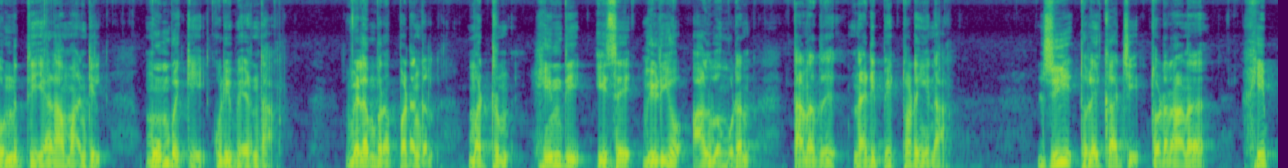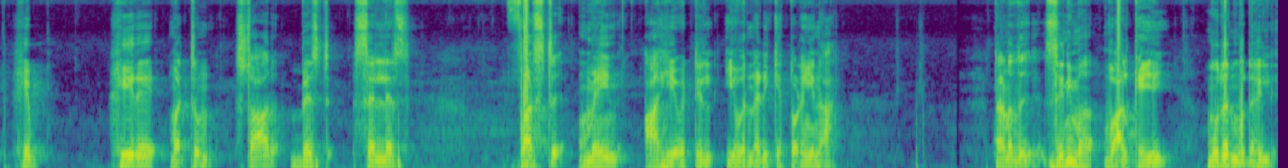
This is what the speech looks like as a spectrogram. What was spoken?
தொண்ணூற்றி ஏழாம் ஆண்டில் மும்பைக்கு குடிபெயர்ந்தார். விளம்பரப் படங்கள் மற்றும் ஹிந்தி இசை வீடியோ ஆல்பங்குடன் தனது நடிப்பை தொடங்கினார். ஜி தொலைக்காட்சி தொடரான ஹிப் ஹிப் ஹீரே மற்றும் star best sellers first main ஆகியவற்றில் இவர் நடிக்கத் தொடங்கினார். தனது சினிமா வாழ்க்கையை முதன் முதலில்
